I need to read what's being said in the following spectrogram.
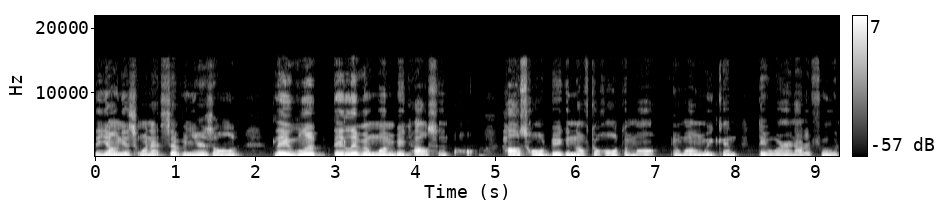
the youngest one at seven years old. They live they live in one big house and household big enough to hold them all. And one weekend they weren't out of food.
